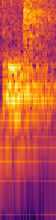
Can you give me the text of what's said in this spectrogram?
Both?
